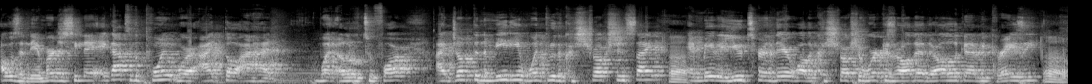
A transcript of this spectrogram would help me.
I was in the emergency lane. It got to the point where I thought I had went a little too far. I jumped in the median, went through the construction site, Uh. and made a U-turn there while the construction workers are all there. They're all looking at me crazy. Uh.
